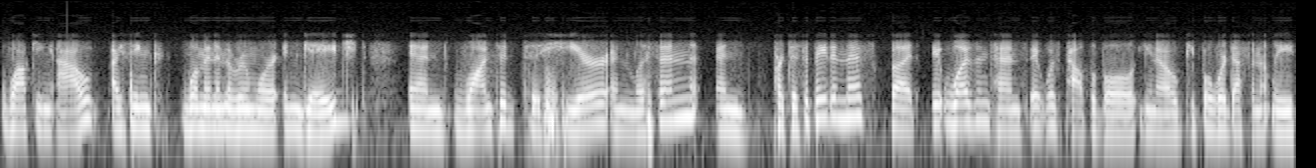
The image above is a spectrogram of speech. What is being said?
walking out. I think women in the room were engaged and wanted to hear and listen and participate in this, but it was intense. It was palpable. You know, people were definitely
